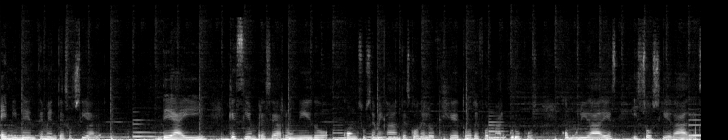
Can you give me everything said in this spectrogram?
eminentemente social. De ahí que siempre se ha reunido con sus semejantes con el objeto de formar grupos, comunidades y sociedades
